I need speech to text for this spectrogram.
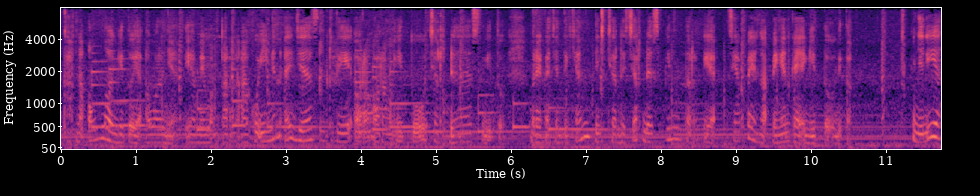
karena Allah gitu ya awalnya. Ya memang karena aku ingin aja seperti orang-orang itu cerdas gitu. Mereka cantik-cantik cerdas-cerdas pinter. Ya siapa yang nggak pengen kayak gitu gitu jadi ya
